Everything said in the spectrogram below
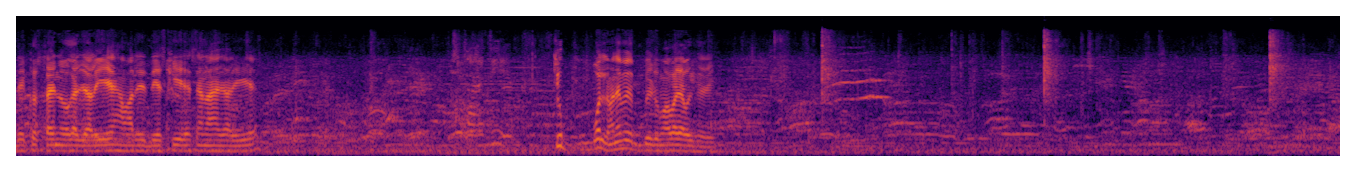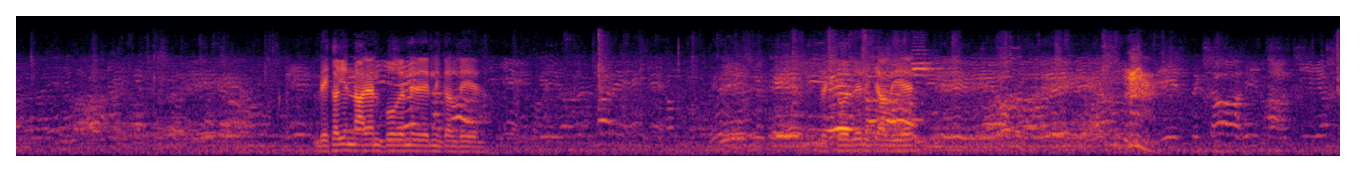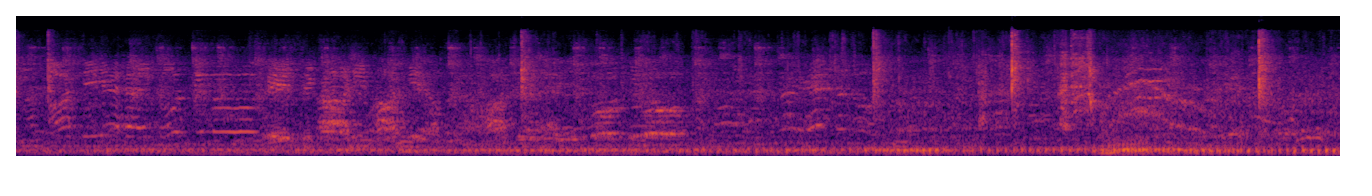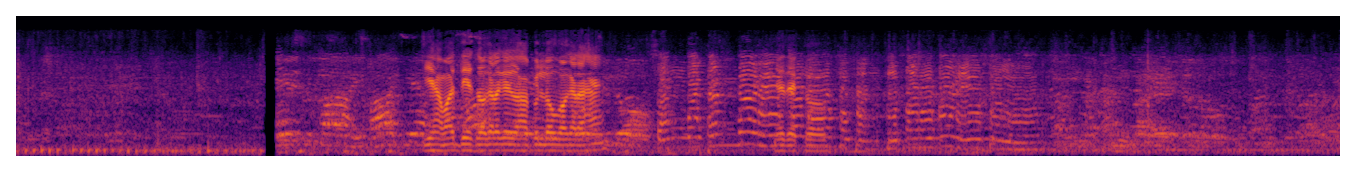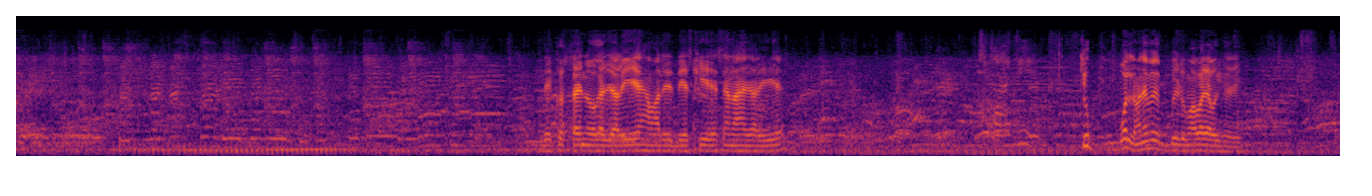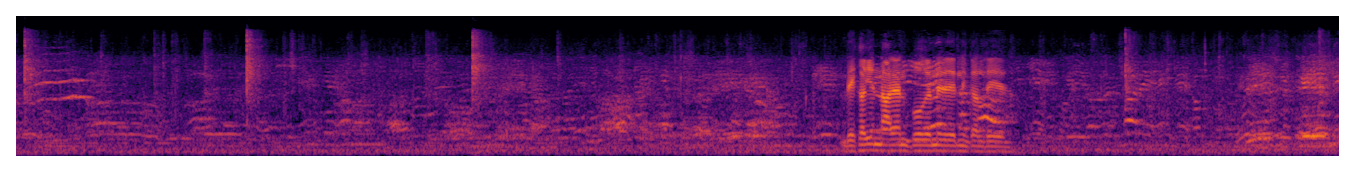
देखो सैन्य वगैरह जा रही है हमारे देश की सेना जा रही है। चुप बोल मैंने वीडियो में आवाज़ आ रही देखो ये नारायणपुर में रेल निकल रही है। देखो रेल चल रही है। ये हमारे देश वगैरह के यहाँ पे लोग वगैरह हैं। ये देखो। देखो साइन वगैरह जा रही है हमारे देश की सेना जा रही है। चुप बोल मैंने वीडियो में आवाज़ आई देखो ये नारायण भोग में रेल निकल रही है।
